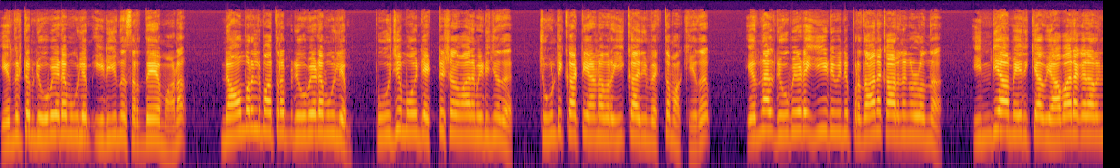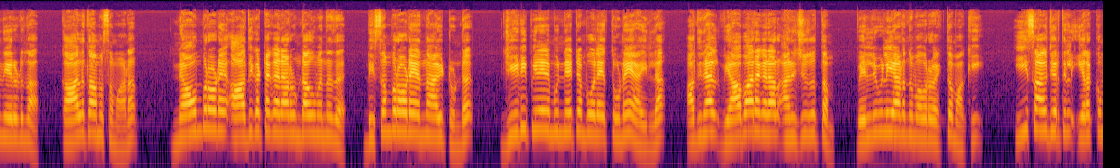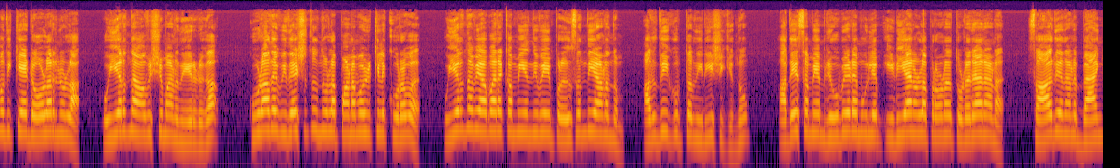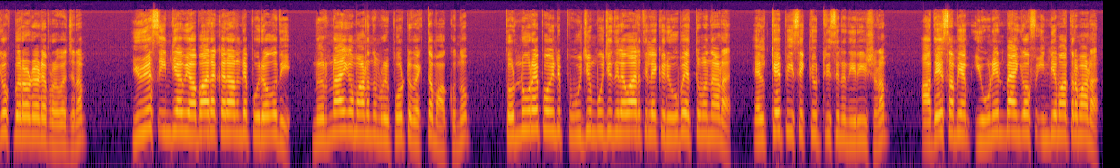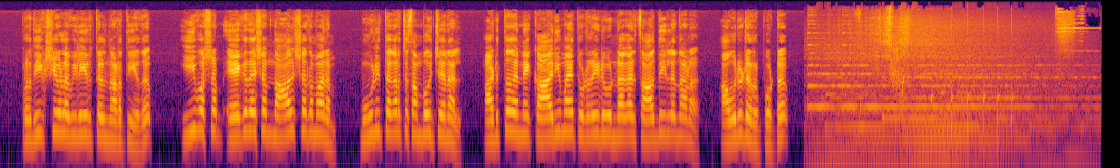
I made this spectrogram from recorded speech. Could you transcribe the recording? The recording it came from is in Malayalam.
എന്നിട്ടും രൂപയുടെ മൂല്യം ഇടിയുന്ന ശ്രദ്ധേയമാണ്. നവംബറിൽ മാത്രം രൂപയുടെ മൂല്യം പൂജ്യം പോയിന്റ് എട്ട് ശതമാനം ഇടിഞ്ഞത് ചൂണ്ടിക്കാട്ടിയാണ് അവർ ഈ കാര്യം വ്യക്തമാക്കിയത്. എന്നാൽ രൂപയുടെ ഈ ഇടിവിന് പ്രധാന കാരണങ്ങളിലൊന്ന് ഇന്ത്യ അമേരിക്ക വ്യാപാര കരാറിൽ നേരിടുന്ന കാലതാമസമാണ്. നവംബറോടെ ആദ്യഘട്ട കരാർ ഉണ്ടാകുമെന്നത് ഡിസംബറോടെ എന്നായിട്ടുണ്ട്. ജി ഡി പിയിലെ മുന്നേറ്റം പോലെ തുണയായില്ല. അതിനാൽ വ്യാപാര കരാർ അനിശ്ചിതത്വം വെല്ലുവിളിയാണെന്നും അവർ വ്യക്തമാക്കി. ഈ സാഹചര്യത്തിൽ ഇറക്കുമതിക്ക് ഡോളറിനുള്ള ഉയർന്ന ആവശ്യമാണ് നേരിടുക. കൂടാതെ വിദേശത്തു നിന്നുള്ള പണമൊഴുക്കിലെ കുറവ് ഉയർന്ന വ്യാപാര കമ്മി എന്നിവയും പ്രതിസന്ധിയാണെന്നും അതിഥി ഗുപ്ത നിരീക്ഷിക്കുന്നു. അതേസമയം രൂപയുടെ മൂല്യം ഇടിയാനുള്ള പ്രവണത തുടരാനാണ് സാധ്യതയെന്നാണ് ബാങ്ക് ഓഫ് ബറോഡയുടെ പ്രവചനം. യു എസ് ഇന്ത്യ വ്യാപാര കരാറിന്റെ പുരോഗതി നിർണായകമാണെന്നും റിപ്പോർട്ട് വ്യക്തമാക്കുന്നു. തൊണ്ണൂറ് പോയിന്റ് പൂജ്യം പൂജ്യം നിലവാരത്തിലേക്ക് രൂപ എത്തുമെന്നാണ് എൽ കെ പി സെക്യൂരിറ്റീസിന്റെ നിരീക്ഷണം. അതേസമയം യൂണിയൻ ബാങ്ക് ഓഫ് ഇന്ത്യ മാത്രമാണ് പ്രതീക്ഷയുള്ള വിലയിരുത്തൽ നടത്തിയത്. ഈ വർഷം ഏകദേശം നാല് ശതമാനം മൂല്യത്തകർച്ച സംഭവിച്ചതിനാൽ അടുത്ത തന്നെ കാര്യമായ തുടരയിടുണ്ടാകാൻ സാധ്യതയില്ലെന്നാണ് അവരുടെ റിപ്പോർട്ട്.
